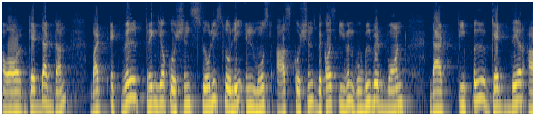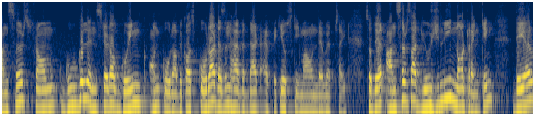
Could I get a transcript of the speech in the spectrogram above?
or get that done. But it will bring your questions slowly, slowly in most asked questions because even Google would want that people get their answers from Google instead of going on Quora because Quora doesn't have that FAQ schema on their website. So their answers are usually not ranking. They are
